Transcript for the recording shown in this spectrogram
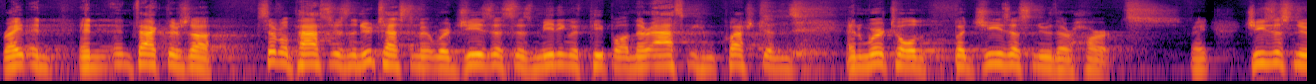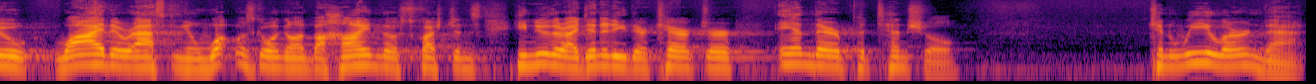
right? And, and in fact, there's a, several passages in the New Testament where Jesus is meeting with people and they're asking him questions, and we're told, but Jesus knew their hearts. Right? Jesus knew why they were asking and what was going on behind those questions. He knew their identity, their character, and their potential. Can we learn that?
